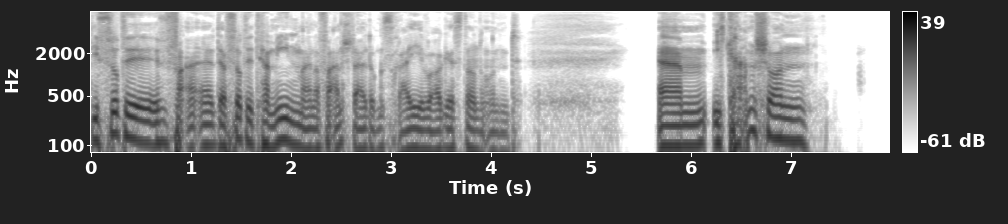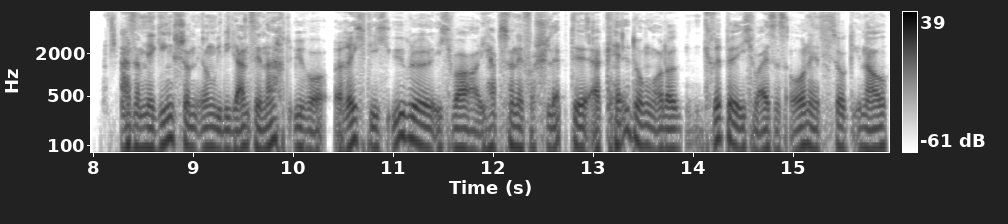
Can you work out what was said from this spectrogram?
die vierte, äh, der vierte Termin meiner Veranstaltungsreihe war gestern und ähm, ich kam schon, also mir ging schon irgendwie die ganze Nacht über richtig übel. Ich war, ich habe so eine verschleppte Erkältung oder Grippe, ich weiß es auch nicht so genau.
